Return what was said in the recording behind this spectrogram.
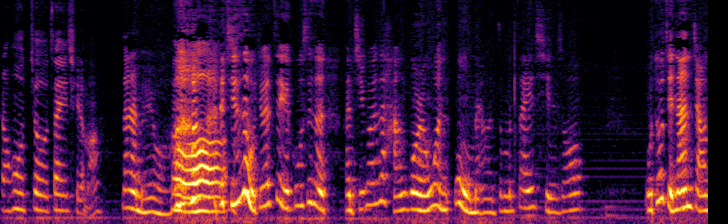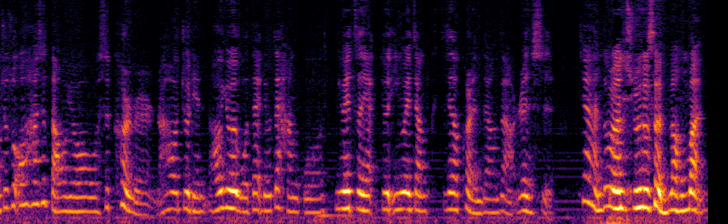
然后就在一起了吗？当然没有啊。其实我觉得这个故事呢很奇怪，是韩国人问问我们怎么在一起的时候，我都简单讲，就说哦他是导游，我是客人，然后就连然后因为我在留在韩国，因为这样就是因为这样介绍客人这样这样认识。现在很多人说的是很浪漫，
